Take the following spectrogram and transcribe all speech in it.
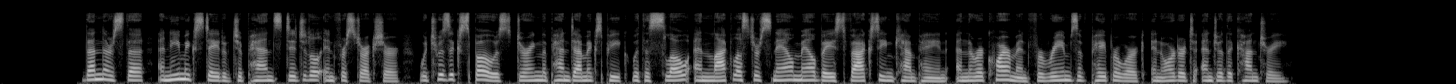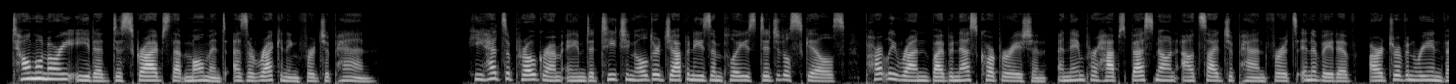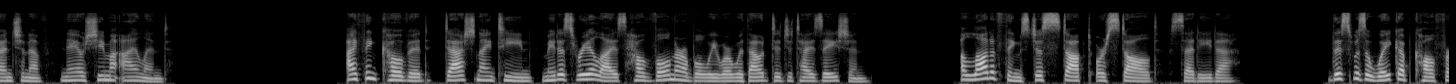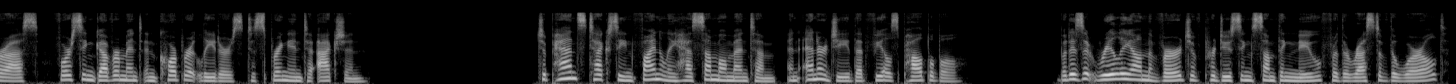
Then there's the anemic state of Japan's digital infrastructure, which was exposed during the pandemic's peak with a slow and lackluster snail mail based vaccine campaign and the requirement for reams of paperwork in order to enter the country. Tomonori Ida describes that moment as a reckoning for Japan. He heads a program aimed at teaching older Japanese employees digital skills, partly run by Benesse Corporation, a name perhaps best known outside Japan for its innovative, art driven reinvention of Naoshima Island. I think COVID 19 made us realize how vulnerable we were without digitization. A lot of things just stopped or stalled, said Ida. This was a wake up call for us, forcing government and corporate leaders to spring into action. Japan's tech scene finally has some momentum, an energy that feels palpable. But is it really on the verge of producing something new for the rest of the world?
